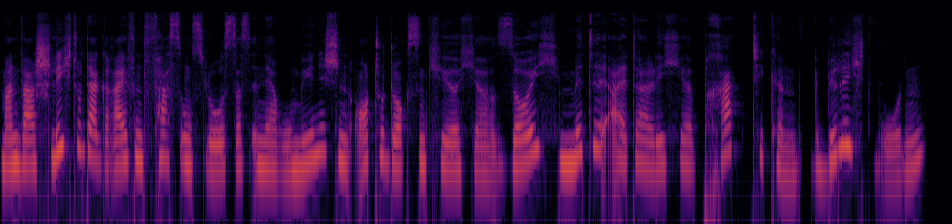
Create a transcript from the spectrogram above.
Man war schlicht und ergreifend fassungslos, dass in der rumänischen orthodoxen Kirche solch mittelalterliche Praktiken gebilligt wurden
